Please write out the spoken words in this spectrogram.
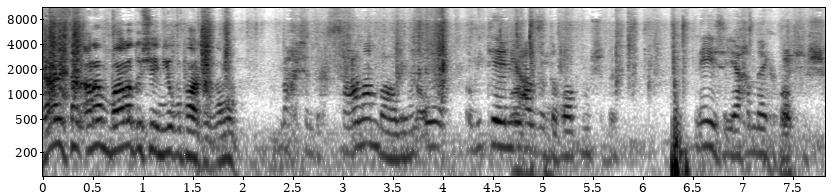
Yani sen anam bağladığı şeyi niye kopardın oğlum? Bak şimdi sağlam bağlıyorsun. O, o biteğinin azıdı kopmuştu. Neyse yakındaki kopmuş.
